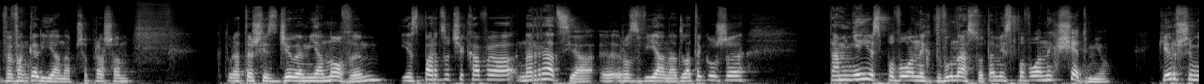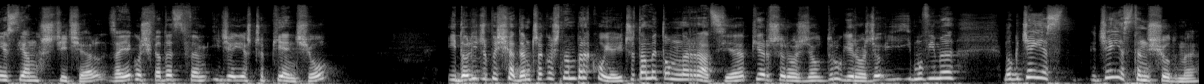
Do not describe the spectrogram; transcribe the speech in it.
w Ewangelii Jana, przepraszam, która też jest dziełem Janowym, jest bardzo ciekawa narracja e, rozwijana, dlatego że tam nie jest powołanych dwunastu, tam jest powołanych siedmiu. Pierwszym jest Jan Chrzciciel, za jego świadectwem idzie jeszcze pięciu, i do liczby 7 czegoś nam brakuje. I czytamy tą narrację, pierwszy rozdział, drugi rozdział, i, i mówimy, no gdzie jest, gdzie jest ten siódmy?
